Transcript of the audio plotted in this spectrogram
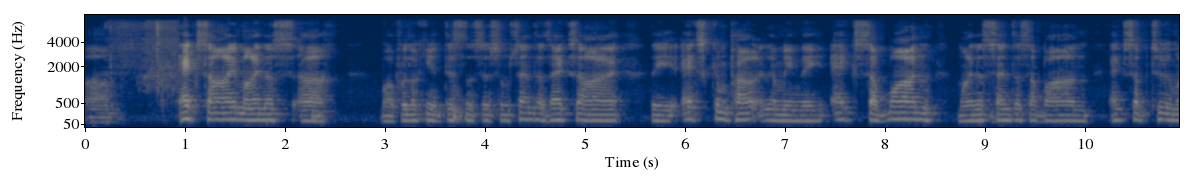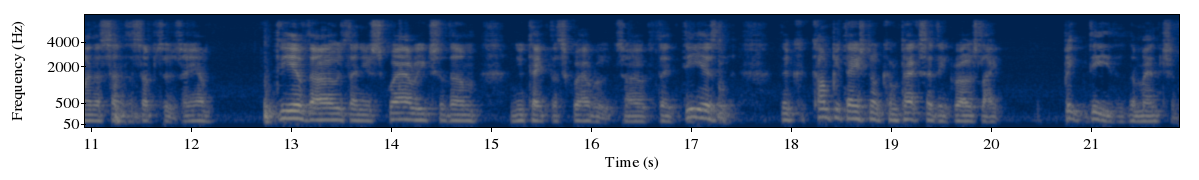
um, xi minus uh, well, if we're looking at distances from centers, xi, the x component, I mean the x sub 1 minus center sub 1, x sub 2 minus center sub 2. So you have d of those, then you square each of them, and you take the square root. So if the d is, the computational complexity grows like big D, the dimension.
